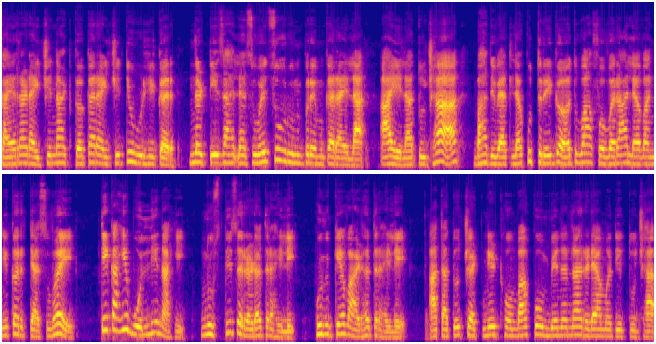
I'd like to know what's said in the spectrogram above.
काय रडायची नाटकं करायची तेवढी कर. नटी झाल्यास वय चोरून प्रेम करायला. आईला तुझ्या भादव्यातल्या कुत्रीगत वाफवर आल्यावानी करत्यास वय ती काही बोलली नाही. नुसतीच रडत राहिली. हुनके वाढत राहिले. आता तू चटणी ठोंबा कोंबीनं नारड्यामध्ये तुझ्या.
